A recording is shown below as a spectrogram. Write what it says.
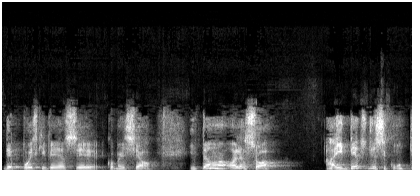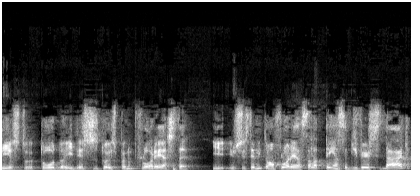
depois que veio a ser comercial. Então, olha só, aí dentro desse contexto todo aí, desses dois, por exemplo, floresta e, e o sistema, então a floresta ela tem essa diversidade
